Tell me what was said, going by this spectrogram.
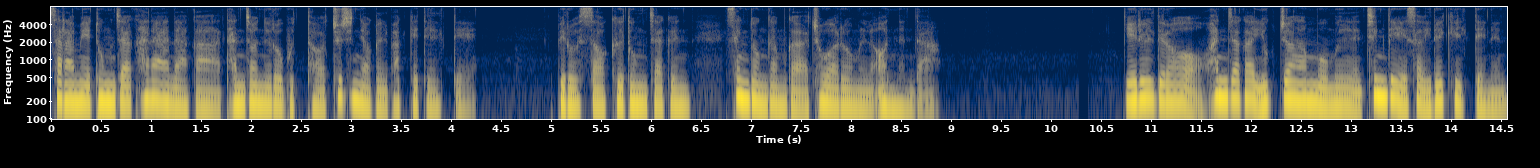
사람의 동작 하나하나가 단전으로부터 추진력을 받게 될 때, 비로소 그 동작은 생동감과 조화로움을 얻는다. 예를 들어 환자가 육정한 몸을 침대에서 일으킬 때는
